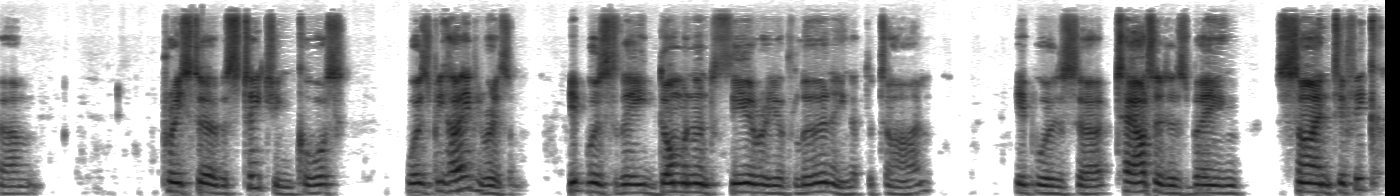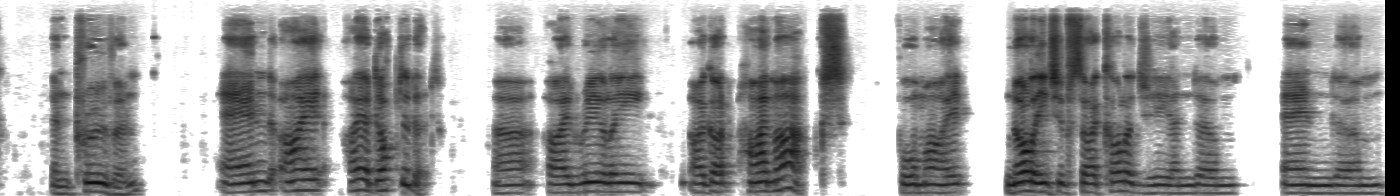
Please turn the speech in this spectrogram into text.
um, pre service teaching course was behaviorism. It was the dominant theory of learning at the time. It was uh, touted as being scientific and proven, and I I adopted it. Uh, I really I got high marks for my knowledge of psychology and um, and um,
